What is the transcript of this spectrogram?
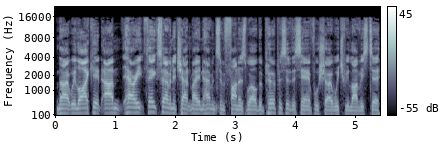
No, we like it. Um, Harry, thanks for having a chat, mate, and having some fun as well. The purpose of the SANFL Show, which we love, is to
